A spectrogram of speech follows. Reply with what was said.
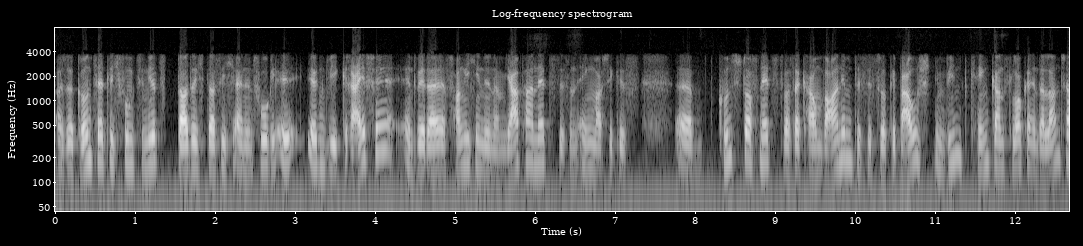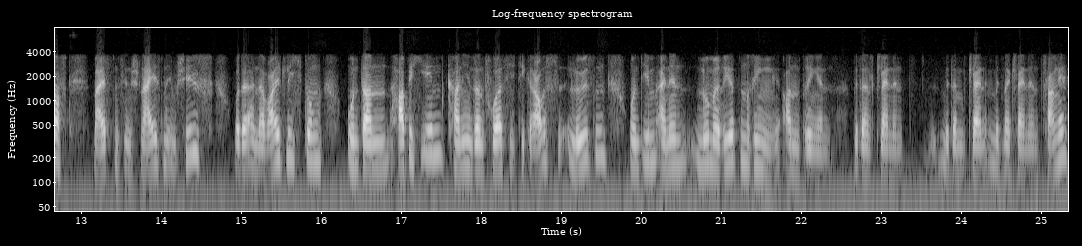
Also grundsätzlich funktioniert es dadurch, dass ich einen Vogel irgendwie greife. Entweder fange ich ihn in einem Japannetz, das ist ein engmaschiges äh, Kunststoffnetz, was er kaum wahrnimmt. Das ist so gebauscht im Wind, hängt ganz locker in der Landschaft, meistens in Schneisen im Schilf oder einer Waldlichtung. Und dann habe ich ihn, kann ihn dann vorsichtig rauslösen und ihm einen nummerierten Ring anbringen mit einem kleinen mit, einem kleinen, mit einer kleinen Zange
